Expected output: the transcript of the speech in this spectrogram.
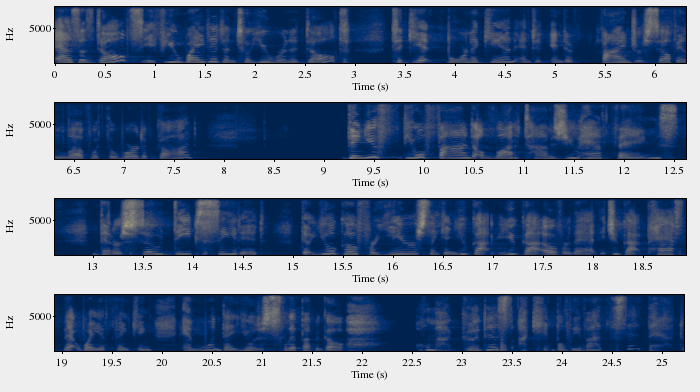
as adults, if you waited until you were an adult to get born again and to, and to find yourself in love with the Word of God, then you, you'll find a lot of times you have things that are so deep seated that you'll go for years thinking you got, you got over that, that you got past that way of thinking. And one day you'll just slip up and go, Oh my goodness, I can't believe I said that.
